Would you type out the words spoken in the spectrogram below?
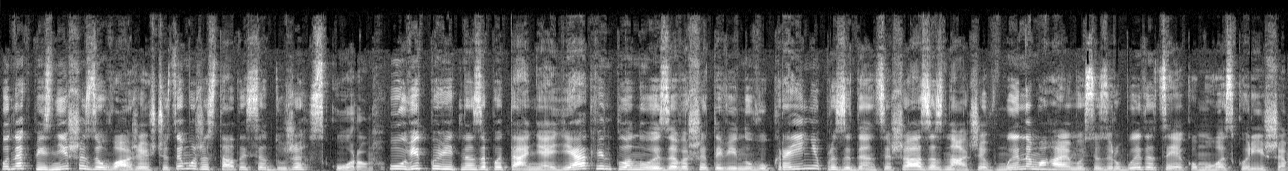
Однак пізніше зауважив, що це може статися дуже скоро. У відповідь на запитання, як він планує завершити війну в Україні, президент США зазначив: ми намагаємося зробити це якомога скоріше.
